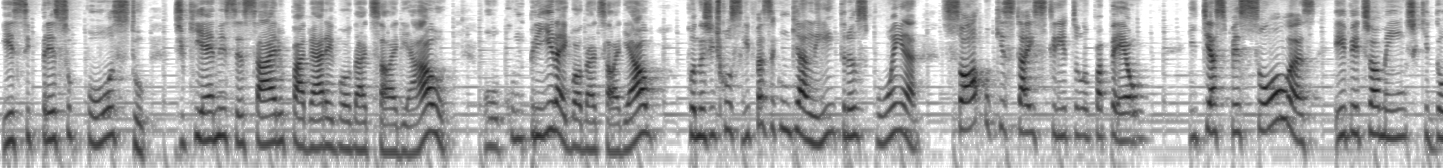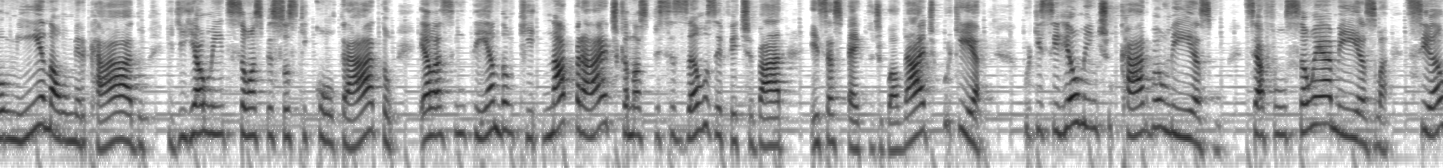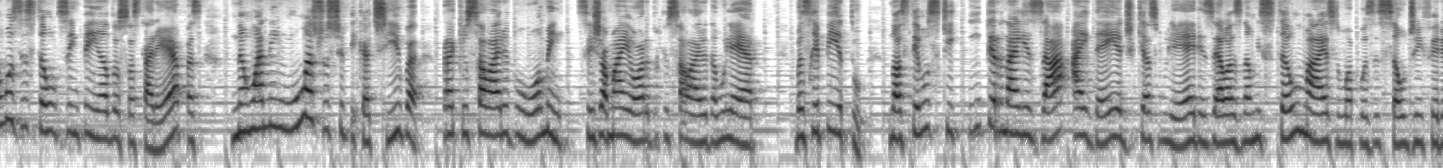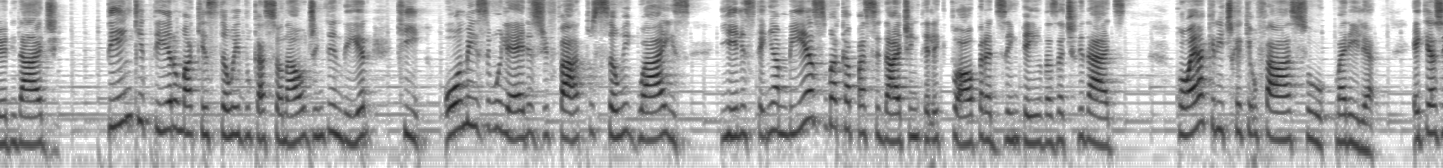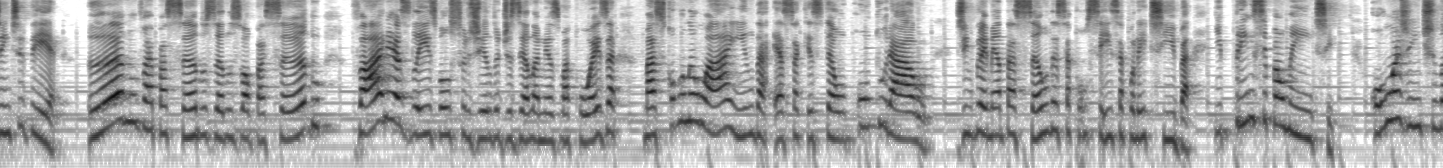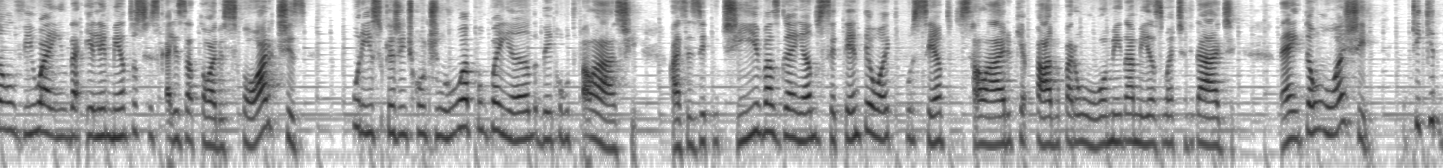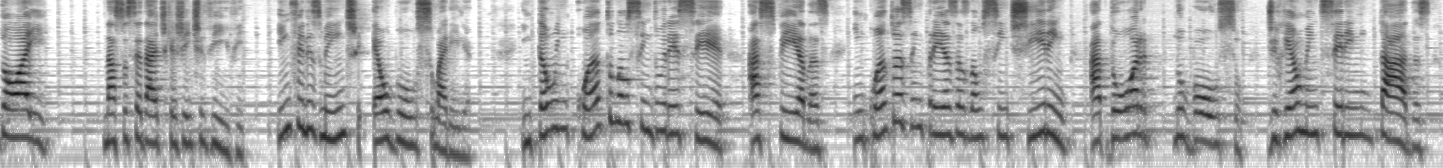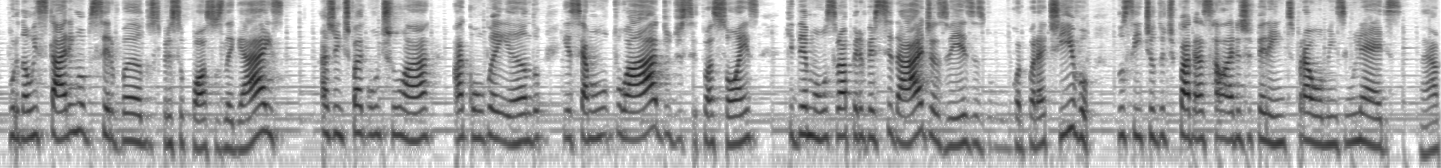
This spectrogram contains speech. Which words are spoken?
esse pressuposto de que é necessário pagar a igualdade salarial ou cumprir a igualdade salarial quando a gente conseguir fazer com que a lei transponha só o que está escrito no papel e que as pessoas, efetivamente, que dominam o mercado e que realmente são as pessoas que contratam, elas entendam que, na prática, nós precisamos efetivar esse aspecto de igualdade. Por quê? Porque se realmente o cargo é o mesmo, se a função é a mesma, se ambos estão desempenhando as suas tarefas, não há nenhuma justificativa para que o salário do homem seja maior do que o salário da mulher. Mas repito, nós temos que internalizar a ideia de que as mulheres elas não estão mais numa posição de inferioridade. Tem que ter uma questão educacional de entender que homens e mulheres de fato são iguais e eles têm a mesma capacidade intelectual para desempenho das atividades. Qual é a crítica que eu faço, Marília? É que a gente vê ano vai passando, os anos vão passando, várias leis vão surgindo dizendo a mesma coisa, mas como não há ainda essa questão cultural de implementação dessa consciência coletiva e principalmente como a gente não viu ainda elementos fiscalizatórios fortes, por isso que a gente continua acompanhando, bem como tu falaste, as executivas ganhando 78% do salário que é pago para um homem na mesma atividade. Né? Então, hoje, o que, que dói na sociedade que a gente vive. Infelizmente, é o bolso, Marília. Então, enquanto não se endurecer as penas, enquanto as empresas não sentirem a dor no bolso de realmente serem multadas por não estarem observando os pressupostos legais, a gente vai continuar acompanhando esse amontoado de situações que demonstram a perversidade, às vezes, do corporativo, no sentido de pagar salários diferentes para homens e mulheres. Né?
